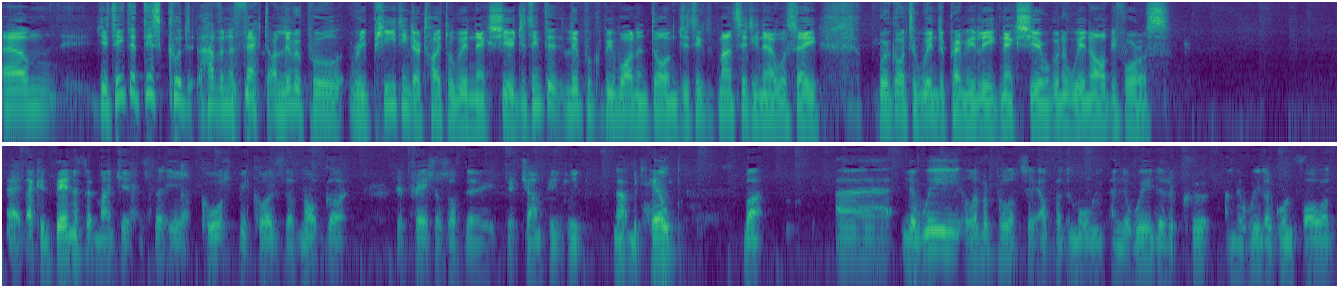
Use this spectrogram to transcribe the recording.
Um, do you think that this could have an effect on Liverpool repeating their title win next year? Do you think that Liverpool could be one and done? Do you think that Man City now will say, we're going to win the Premier League next year, we're going to win all before us? Uh, that could benefit Manchester City, of course, because they've not got the pressures of the, the Champions League. That would help. But uh, the way Liverpool are set up at the moment and the way they recruit and the way they're going forward,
